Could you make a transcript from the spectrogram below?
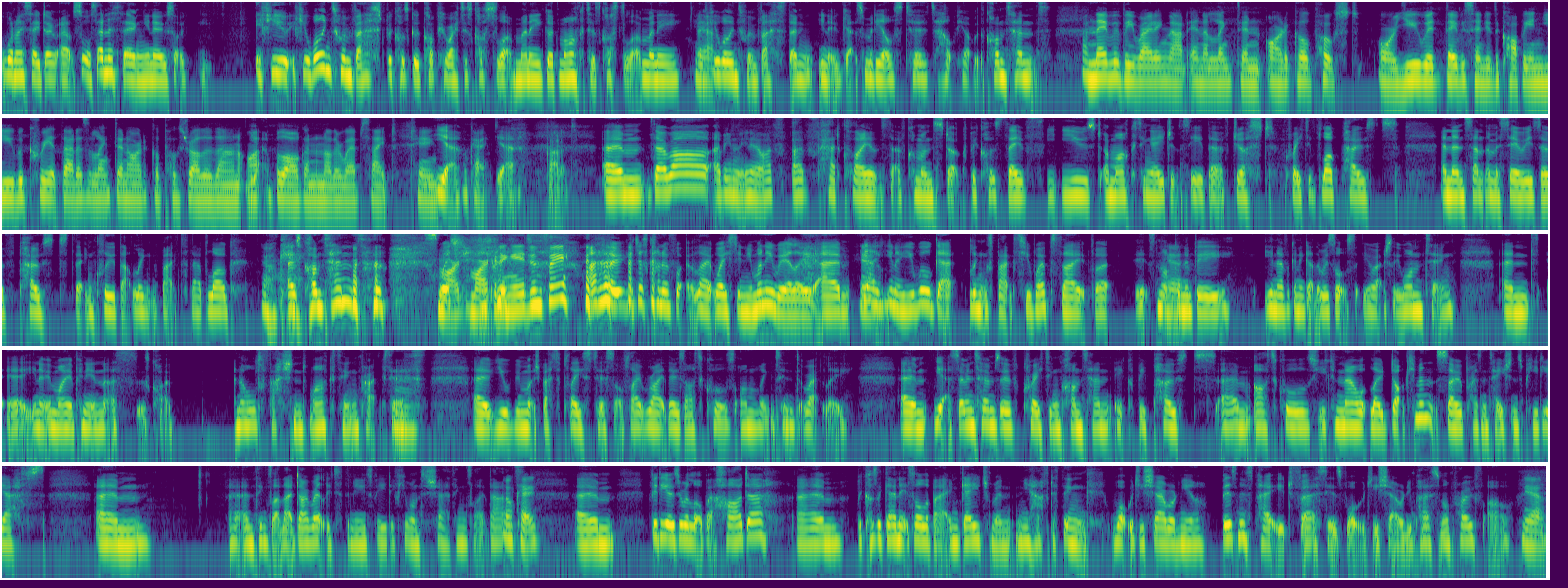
when I say don't outsource anything, you know, sort of, if you if you're willing to invest because good copywriters cost a lot of money, good marketers cost a lot of money. Yeah. If you're willing to invest, then you know get somebody else to to help you out with the content. And they would be writing that in a LinkedIn article post, or you would they would send you the copy, and you would create that as a LinkedIn article post rather than a blog on another website. Too. Yeah. Okay. Yeah. Got it. Um, there are, I mean, you know, I've I've had clients that have come unstuck because they've used a marketing agency that have just created blog posts and then sent them a series of posts that include that link back to their blog Okay. as content. Smart Which- marketing agency. I know you're just kind of like wasting your money, really. Um, Yeah. yeah. you know, you will get links back to your website, but it's not Yeah. going to be. You're never going to get the results that you're actually wanting. And uh, you know, in my opinion, that's, that's quite a, an old-fashioned marketing practice. Uh, you would be much better placed to sort of like write those articles on LinkedIn directly. Um, yeah. So in terms of creating content, it could be posts, um, articles. You can now upload documents, so presentations, PDFs. Um, and things like that directly to the newsfeed if you want to share things like that. Okay. Um, videos are a little bit harder um, because, again, it's all about engagement, and you have to think what would you share on your business page versus what would you share on your personal profile. Yeah.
